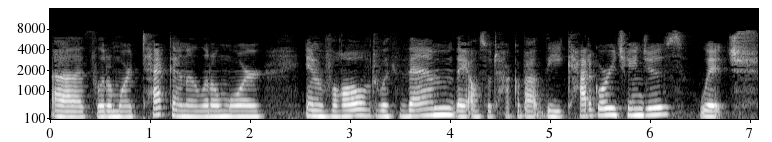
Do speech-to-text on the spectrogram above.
Uh, it's a little more tech and a little more involved with them. They also talk about the category changes, which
